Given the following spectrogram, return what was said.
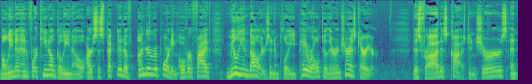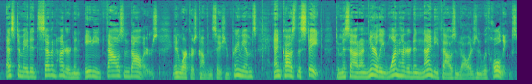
Molina and Fortino Galino are suspected of underreporting over $5 million in employee payroll to their insurance carrier. This fraud has cost insurers an estimated $780,000 in workers' compensation premiums and caused the state to miss out on nearly $190,000 in withholdings.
